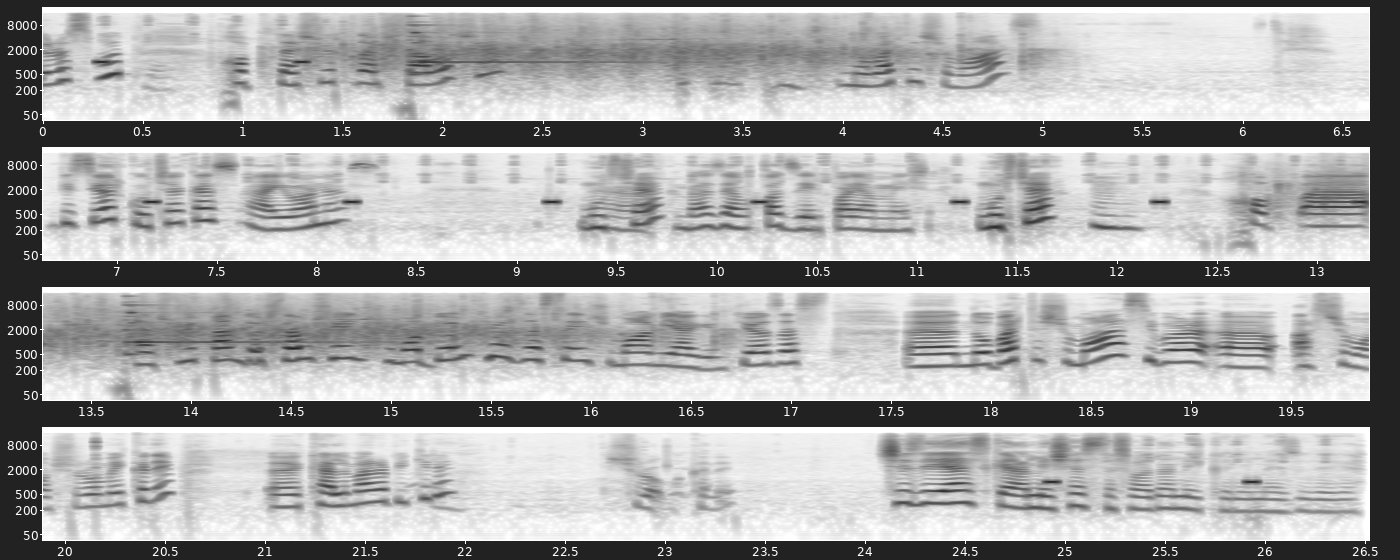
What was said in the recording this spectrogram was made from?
درست بود؟ خب تشویق داشته باشین نوبت شما است. بسیار کوچک است حیوان است. مورچه؟ بعضی اوقات زیر پایم میشه. مورچه؟ خب تشویق هم داشته باشین. شما دو امتیاز هستین شما هم یک امتیاز است. نوبت شما است. این بار از شما شروع می‌کنیم. کلمه رو بگیرین شروع بکنیم. چیزی است که همیشه استفاده می‌کنیم از او دیگه.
